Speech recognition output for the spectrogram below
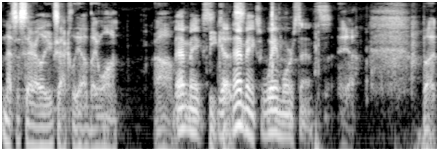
necessarily exactly how they want. Um, That makes yeah, Because- that makes way more sense. yeah. But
